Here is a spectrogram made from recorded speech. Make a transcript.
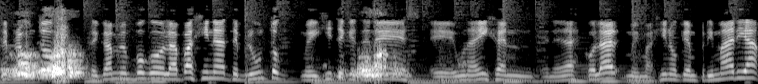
Te pregunto, te cambio un poco la página, te pregunto, me dijiste que tenés eh, una hija en, edad escolar, me imagino que en primaria,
